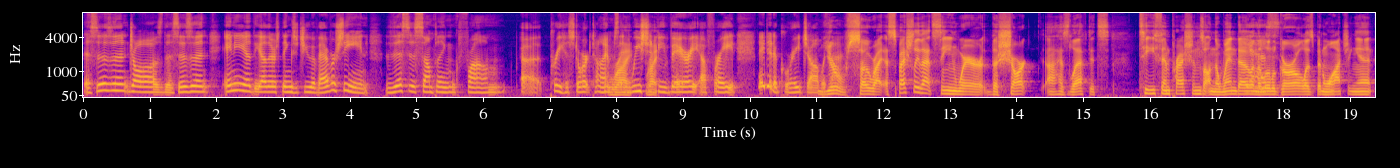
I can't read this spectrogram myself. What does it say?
This isn't Jaws. This isn't any of the other things that you have ever seen. This is something from uh, prehistoric times, Right, and we should right. be very afraid. They did a great job with You're that. so right, especially that scene where the shark uh, has left its teeth impressions on the window and the little girl has been watching it.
